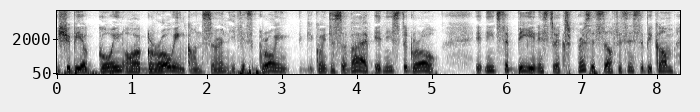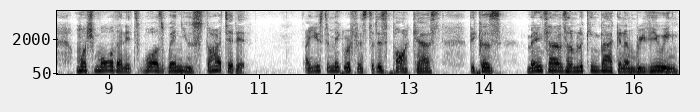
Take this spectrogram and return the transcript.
it should be a going or a growing concern. If it's growing, you're going to survive, it needs to grow. It needs to be, it needs to express itself. It needs to become much more than it was when you started it. I used to make reference to this podcast because many times I'm looking back and I'm reviewing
